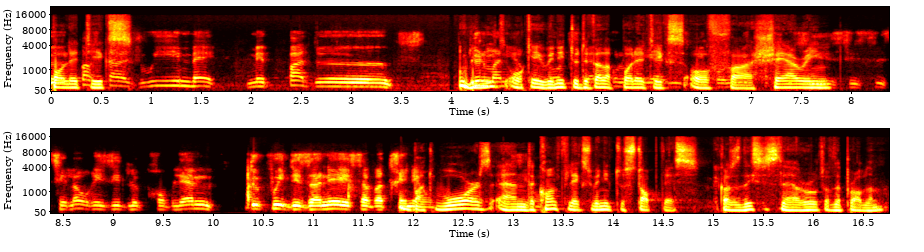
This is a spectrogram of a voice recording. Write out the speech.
politics. We need, okay, we need to develop politics of uh, sharing. But wars and the conflicts, we need to stop this because this is the root of the problem.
